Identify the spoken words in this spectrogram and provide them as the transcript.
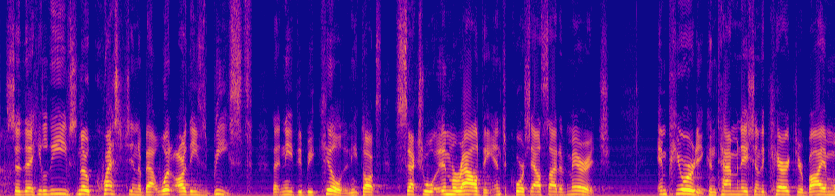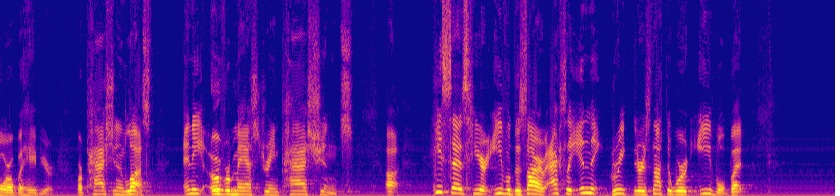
so that he leaves no question about what are these beasts that need to be killed. And he talks sexual immorality, intercourse outside of marriage, impurity, contamination of the character by immoral behavior, or passion and lust, any overmastering passions. Uh, he says here evil desire. Actually, in the Greek, there is not the word evil, but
